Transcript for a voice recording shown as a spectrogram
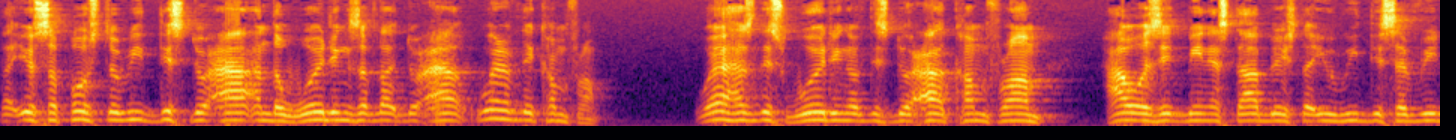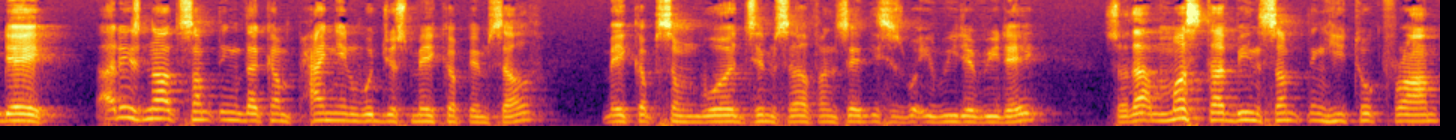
that you're supposed to read this dua and the wordings of that dua, where have they come from? Where has this wording of this dua come from? How has it been established that you read this every day? That is not something the companion would just make up himself, make up some words himself and say, This is what you read every day. So that must have been something he took from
